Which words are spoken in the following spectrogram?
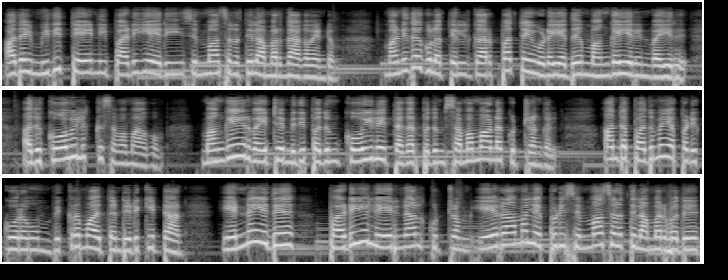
அதை மிதித்தே நீ படியேறி சிம்மாசனத்தில் அமர்ந்தாக வேண்டும். மனித குலத்தில் கர்ப்பத்தை உடையது மங்கையரின் வயிறு. அது கோவிலுக்கு சமமாகும். மங்கையர் வயிற்றை மிதிப்பதும் கோயிலை தகர்ப்பதும் சமமான குற்றங்கள். அந்த பதுமை அப்படி கூறவும் விக்ரமாதித்தன் திடுக்கிட்டான். என்ன இது? படியில் ஏறினால் குற்றம். ஏறாமல் எப்படி சிம்மாசனத்தில் அமர்வது?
